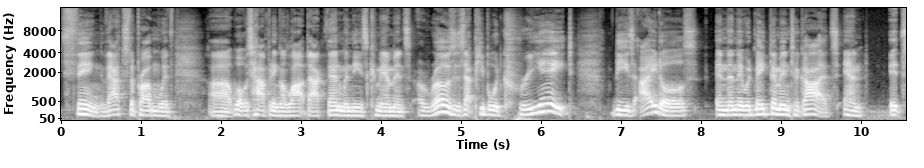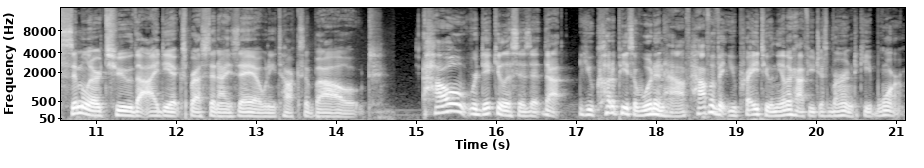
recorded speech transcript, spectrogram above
thing. That's the problem with uh, what was happening a lot back then when these commandments arose, is that people would create these idols and then they would make them into gods. And it's similar to the idea expressed in Isaiah when he talks about how ridiculous is it that you cut a piece of wood in half, half of it you pray to, and the other half you just burn to keep warm.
